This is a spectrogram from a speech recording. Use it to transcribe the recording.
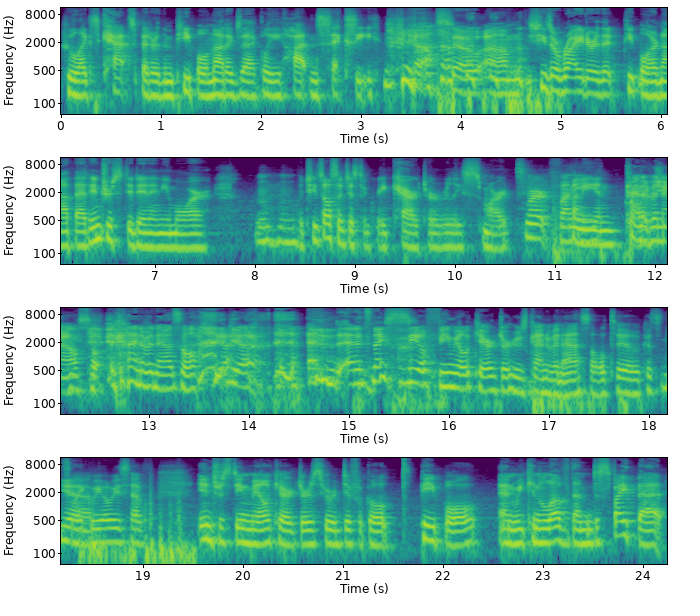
who likes cats better than people, not exactly hot and sexy. Yeah. so um, she's a writer that people are not that interested in anymore. Mm-hmm. But she's also just a great character, really smart, smart, funny, funny and kind of an asshole. kind of an asshole. Yeah. yeah. and and it's nice to see a female character who's kind of an asshole too, because it's yeah. like we always have interesting male characters who are difficult people, and we can love them despite that.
